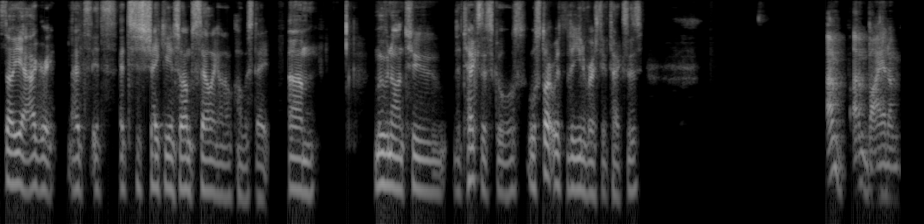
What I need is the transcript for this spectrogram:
So yeah, I agree. That's it's it's just shaky, and so I'm selling on Oklahoma State. Um, moving on to the Texas schools, we'll start with the University of Texas. I'm I'm buying them.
